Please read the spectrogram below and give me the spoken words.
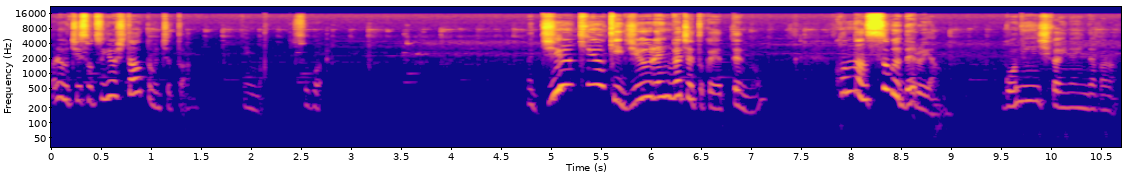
あれうち卒業した？と思っちゃった今。すごい。19期10連ガチャとかやってんの？こんなんすぐ出るやん。5人しかいないんだから。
